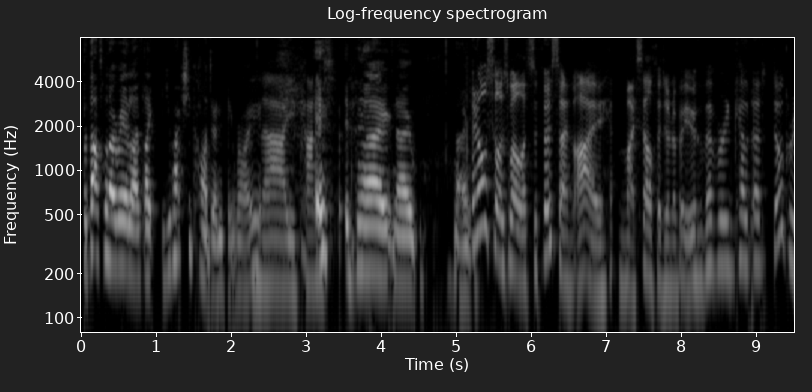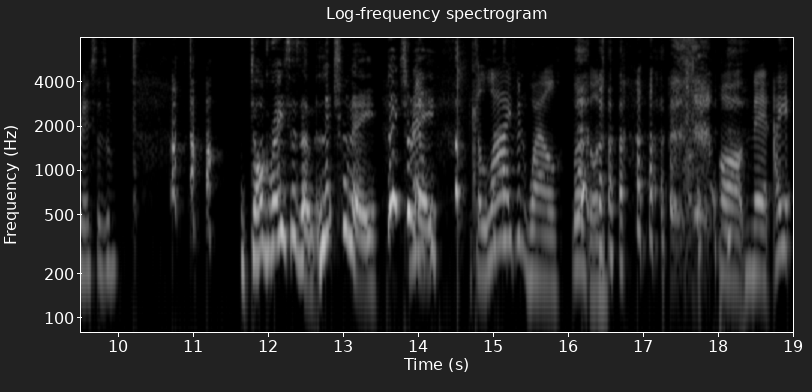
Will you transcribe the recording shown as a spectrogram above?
But that's when I realised, like, you actually can't do anything right. Nah, you can't. If, no, no, no. and also, as well, that's the first time I, myself, I don't know about you, have ever encountered dog racism. Dog racism, literally, literally. It's alive and well. Well done. oh man, I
